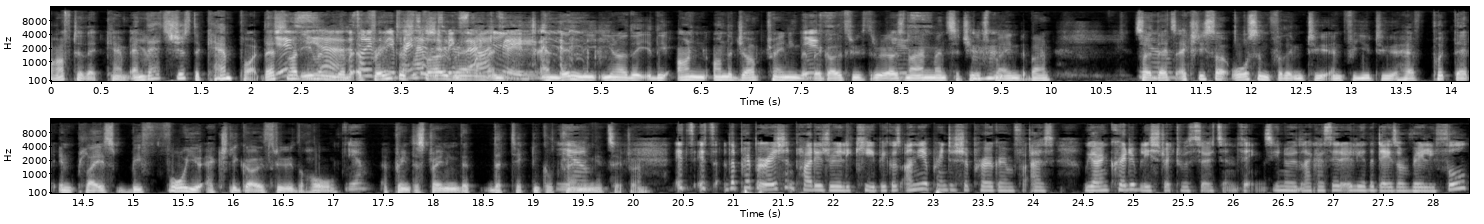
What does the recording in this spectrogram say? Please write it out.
after that camp and that's just the camp part that's Yes, not even yeah. the That's not even the apprentice apprenticeship, program exactly. and, and then the you know the the on on the job training that they go through through those Yes. Mm-hmm. nine months that you explained about so Yeah. that's actually so awesome for them to and for you to have put that in place before you actually go through the whole yeah. apprentice training the the technical Yeah. training etc It's it's the preparation part is really key because on the apprenticeship program for us, we are incredibly strict with certain things. You know, like I said earlier, the days are really full.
